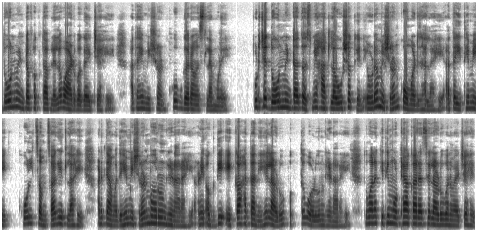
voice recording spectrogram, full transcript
दोन मिनटं फक्त आपल्याला वाट बघायची आहे. आता हे मिश्रण खूप गरम असल्यामुळे. पुढचे दोन मिनटातच मी हात लावू शकेन. एवढं मिश्रण कोमट झालं आहे. आता इथे मी एक खोल चमचा घेतला आहे आणि त्यामध्ये हे मिश्रण भरून घेणार आहे आणि अगदी एका हाताने हे लाडू फक्त वळून घेणार आहे. तुम्हाला किती मोठ्या आकाराचे लाडू बनवायचे आहेत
